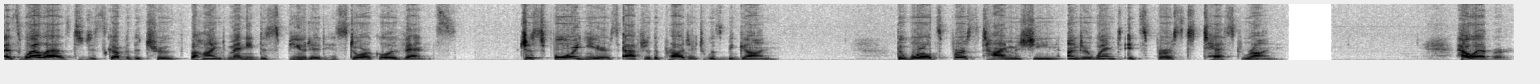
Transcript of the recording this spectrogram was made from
as well as to discover the truth behind many disputed historical events. Just four years after the project was begun, the world's first time machine underwent its first test run. However,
